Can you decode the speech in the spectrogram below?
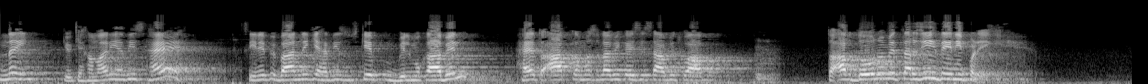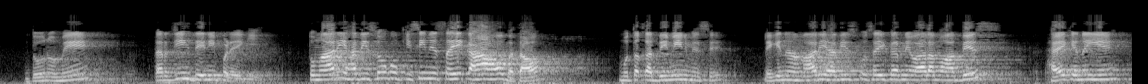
نہیں، کیونکہ ہماری حدیث ہے۔ سینے پہ باندھنے کی حدیث اس کے بالمقابل ہے تو آپ کا مسئلہ بھی کیسے ثابت ہوا آپ تو اب دونوں میں ترجیح دینی پڑے گی۔ دونوں میں ترجیح دینی پڑے گی۔ تمہاری حدیثوں کو کسی نے صحیح کہا ہو بتاؤ، متقدمین میں سے۔ لیکن ہماری حدیث کو صحیح کرنے والا محدث ہے کہ نہیں ہے۔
